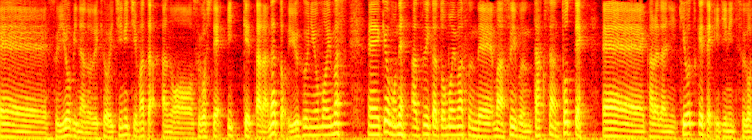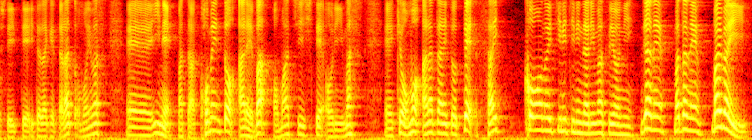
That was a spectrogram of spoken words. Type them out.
えー、水曜日なので今日一日また、あのー、過ごしていけたらなというふうに思います。えー、今日もね、暑いかと思いますんで、まあ、水分たくさんとって、えー、体に気をつけて一日過ごしていっていただけたらと思います。えー、いいね、またコメントあればお待ちしております。えー、今日もあなたにとって最高の一日になりますように。じゃあね、またね、バイバイ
